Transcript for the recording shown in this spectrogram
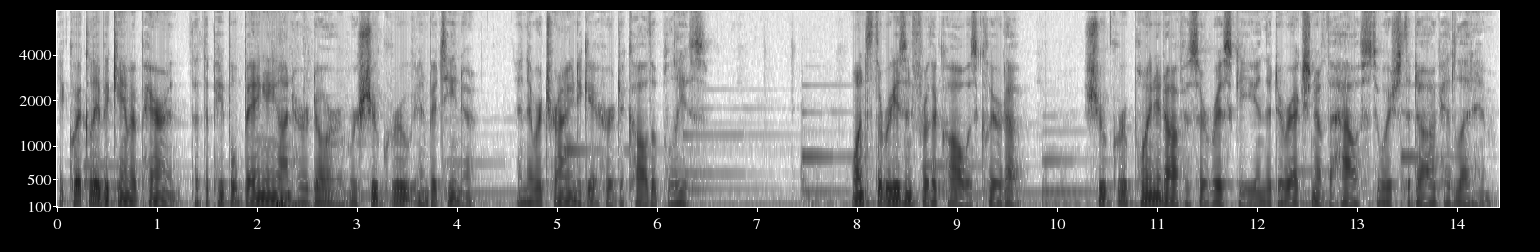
It quickly became apparent that the people banging on her door were Shukru and Bettina, and they were trying to get her to call the police. Once the reason for the call was cleared up, Shukru pointed Officer Riske in the direction of the house to which the dog had led him.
